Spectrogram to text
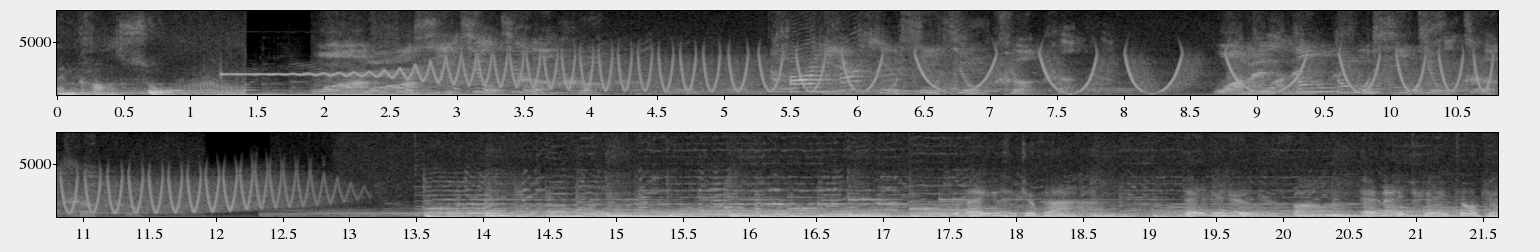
and costs soared. Today's Japan. Daily news from NHK Tokyo.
